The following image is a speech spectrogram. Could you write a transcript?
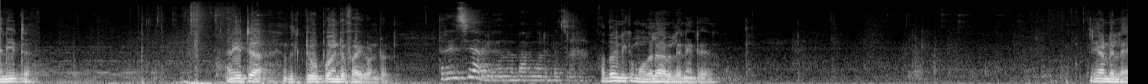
അനീറ്റ. അനീറ്റ ഇത് ടു പോയിന്റ് ഫൈവ് ഉണ്ട്. അതോ നമ്മൾ പറഞ്ഞുറപ്പിച്ചത് അതും എനിക്ക് മുതലാവില്ല അനീറ്റ. നീ കണ്ടില്ലേ?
